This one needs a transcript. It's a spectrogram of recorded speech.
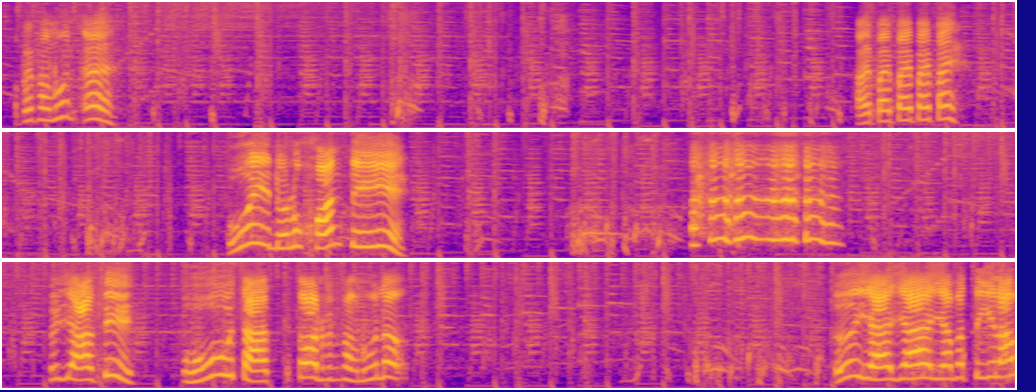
เอาไปฝั่งนู้นเออ ไปไปไปไปไปอุ้ยโดนลูกค้อนตีเฮ้ยอย่าสิโอ้โหอุตส่าต้อนไปฝั่งนู้นแล้ว เอออย่าอย่าอย่ามาตีเรา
